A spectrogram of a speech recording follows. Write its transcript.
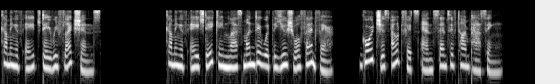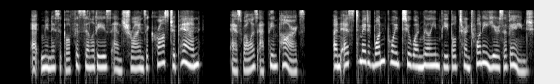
Coming of Age Day Reflections Coming of Age Day came last Monday with the usual fanfare, gorgeous outfits and sense of time passing. At municipal facilities and shrines across Japan, as well as at theme parks, an estimated 1.21 million people turned 20 years of age.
